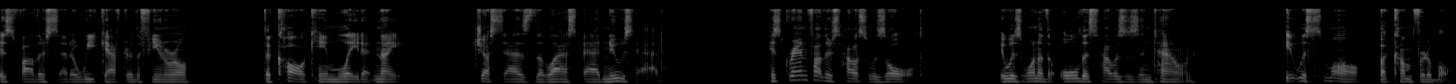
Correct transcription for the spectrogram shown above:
his father said a week after the funeral. The call came late at night, just as the last bad news had. His grandfather's house was old. It was one of the oldest houses in town. It was small, but comfortable.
